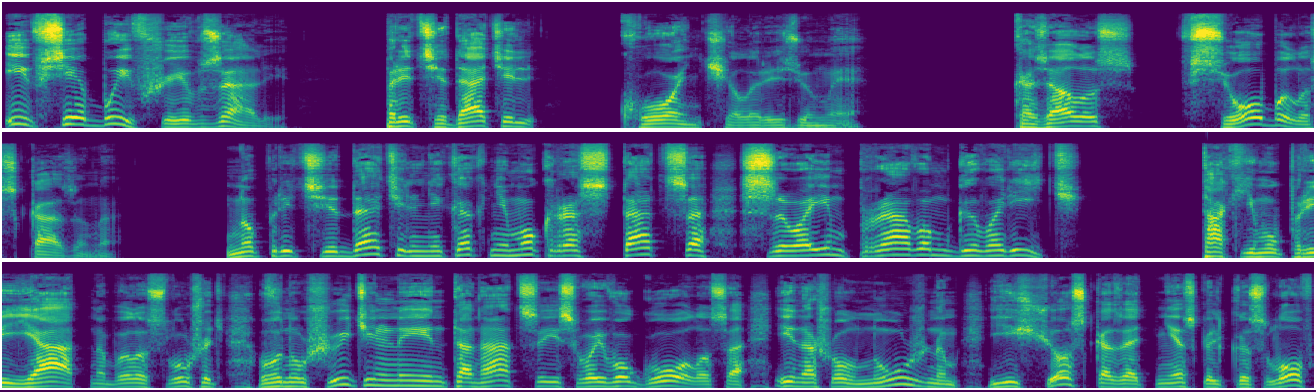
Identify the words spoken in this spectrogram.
и все бывшие в зале. Председатель кончил резюме. Казалось, все было сказано, но председатель никак не мог расстаться с своим правом говорить. Так ему приятно было слушать внушительные интонации своего голоса и нашел нужным еще сказать несколько слов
